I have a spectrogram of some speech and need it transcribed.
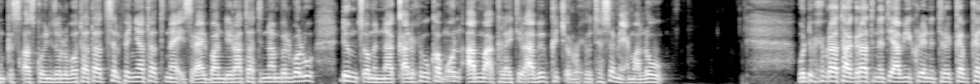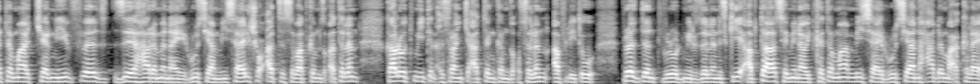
ምንቅስቓስ ኮይኑ ዘሎ ቦታታት ሰልፈኛታት ናይ እስራኤል ባንዴራታት እናንበልበሉ ድምጾም እናቃልሑ ከምኡውን ኣብ ማእከላይ ቴልኣቪቭ ክጭርሑ ተሰሚዕም ኣለዉ። ውድብ ሕብራት ሃገራት ነቲ ኣብ ዩክሬን እትርከብ ከተማ ቸርኒቭ ዝሃረመ ናይ ሩስያ ሚሳይል ሸውዓተ ሰባት ከም ዝቐተለን ካልኦት 129 ከም ዘቑሰለን ኣፍሊጡ ፕረዚደንት ቭሎድሚር ዘለንስኪ ኣብታ ሰሜናዊት ከተማ ሚሳይል ሩስያ ንሓደ ማእከላይ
